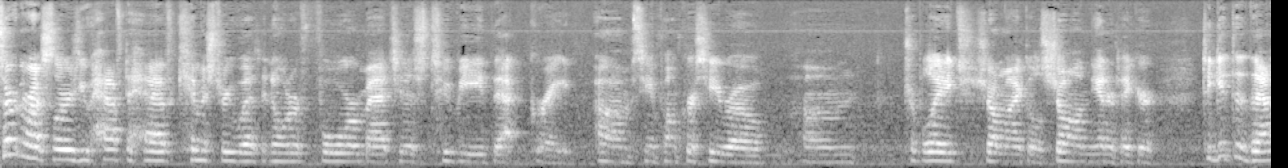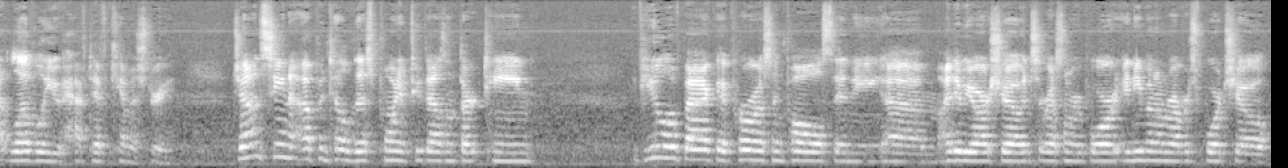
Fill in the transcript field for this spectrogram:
certain wrestlers you have to have chemistry with in order for matches to be that great. Um, CM Punk, Chris Hero, um, Triple H, Shawn Michaels, Shawn, The Undertaker. To get to that level, you have to have chemistry. John Cena, up until this point of 2013, if you look back at Pro Wrestling Pulse and the um, IWR show, Instant Wrestling Report, and even on Robert Sports Show,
